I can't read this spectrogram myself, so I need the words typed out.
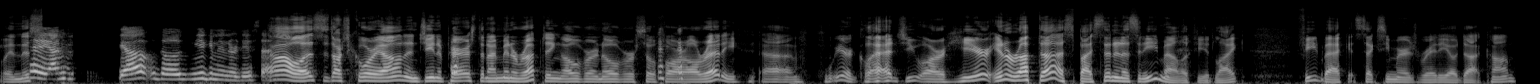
When this Hey, I'm. Yeah, go. You can introduce us. Oh, well, this is Dr. Corey Allen and Gina Parris that I'm interrupting over and over so far already. Uh, we are glad you are here. Interrupt us by sending us an email if you'd like. Feedback at sexymarriageradio.com.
